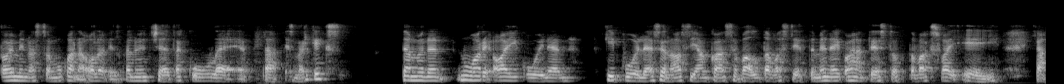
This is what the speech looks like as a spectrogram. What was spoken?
toiminnassa mukana olevilta lyntseiltä kuulee, että esimerkiksi tämmöinen nuori aikuinen kipuilee sen asian kanssa valtavasti, että meneekö hän testattavaksi vai ei. Ja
